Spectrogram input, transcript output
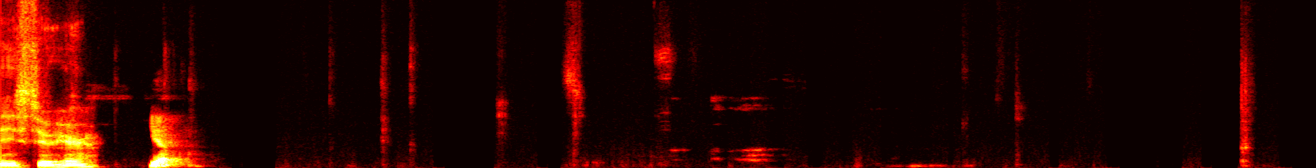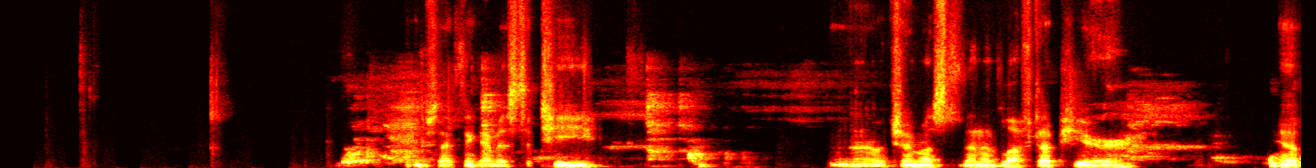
These two here. Yep. Oops, I think I missed a T. uh, Which I must then have left up here. Yep.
